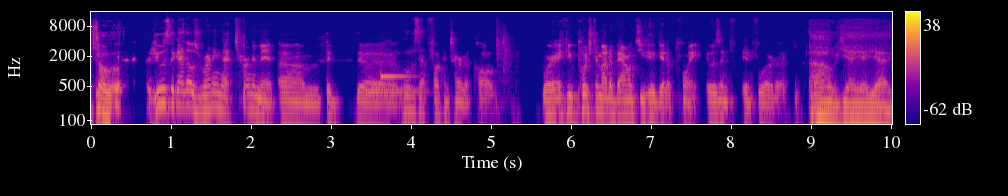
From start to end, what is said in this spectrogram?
He, so he was the guy that was running that tournament. Um, the the what was that fucking tournament called? Where if you pushed him out of bounds, you could get a point. It was in in Florida. Oh yeah, yeah, yeah.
